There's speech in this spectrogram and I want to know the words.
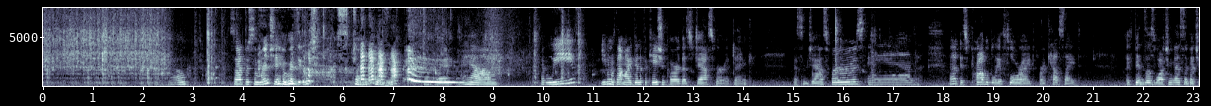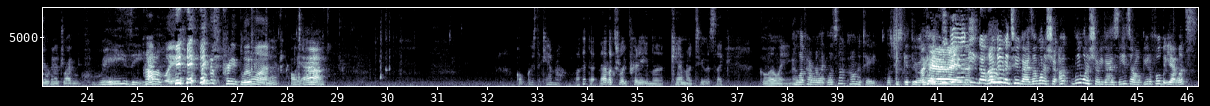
There we go. So after some wrenching, rinsing, driving crazy. Okay, damn. I believe, even without my identification card, that's Jasper, I think. Got some Jaspers, and that is probably a fluorite or a calcite. If Benzo's watching this, I bet you we're going to drive him crazy. Probably. Look at this pretty blue one. Oh, yeah. Oh, where's the camera? Look at that. That looks really pretty in the camera too. It's like glowing. I love how we're like, let's not commentate. Let's just get through it. Okay, like, right, No, I'm doing it too, guys. I want to show. I, we want to show you guys. These are all beautiful, but yeah, let's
